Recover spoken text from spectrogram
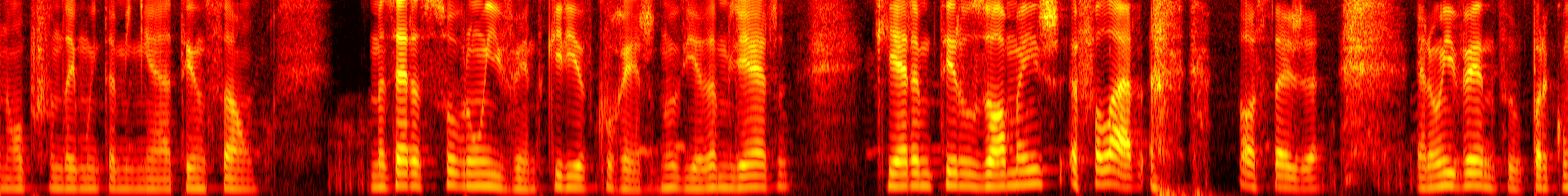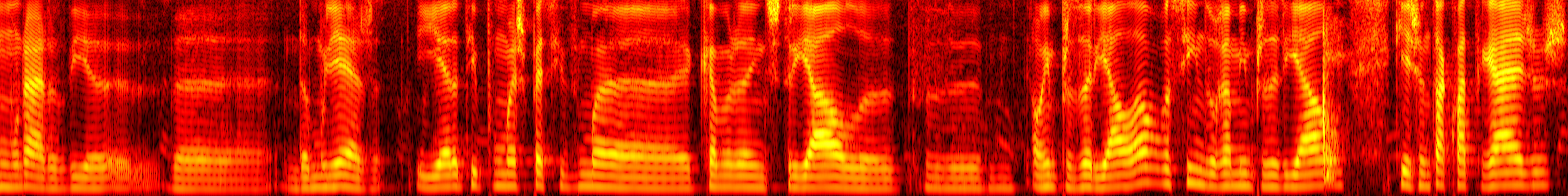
não aprofundei muito a minha atenção, mas era sobre um evento que iria decorrer no Dia da Mulher, que era meter os homens a falar. Ou seja, era um evento para comemorar o Dia da, da Mulher e era tipo uma espécie de uma câmara industrial de- ou empresarial, algo assim do ramo empresarial, que ia juntar quatro gajos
